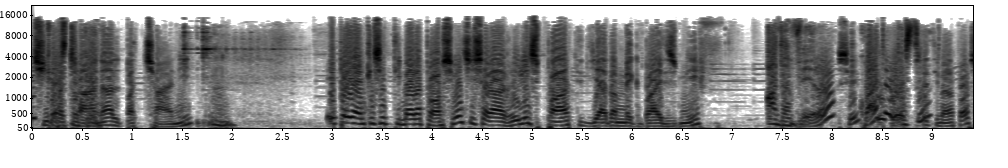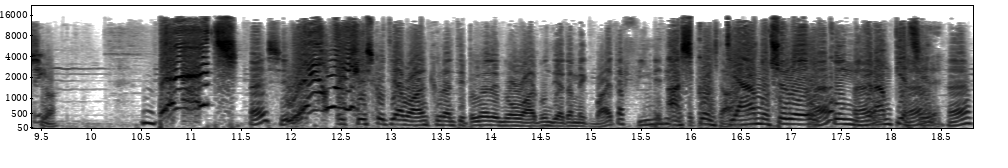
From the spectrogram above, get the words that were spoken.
Pacciana, è? al Pacciani. E poi anche settimana prossima ci sarà il release party di Adam McBride Smith. Ah, davvero? Sì. Quando questo? Settimana prossima. Bitch! Eh sì. E ci ascoltiamo anche un'anteprima del nuovo album di Adam McBride a fine di. Ascoltiamocelo Eh? con Eh? gran piacere. Eh? Eh?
